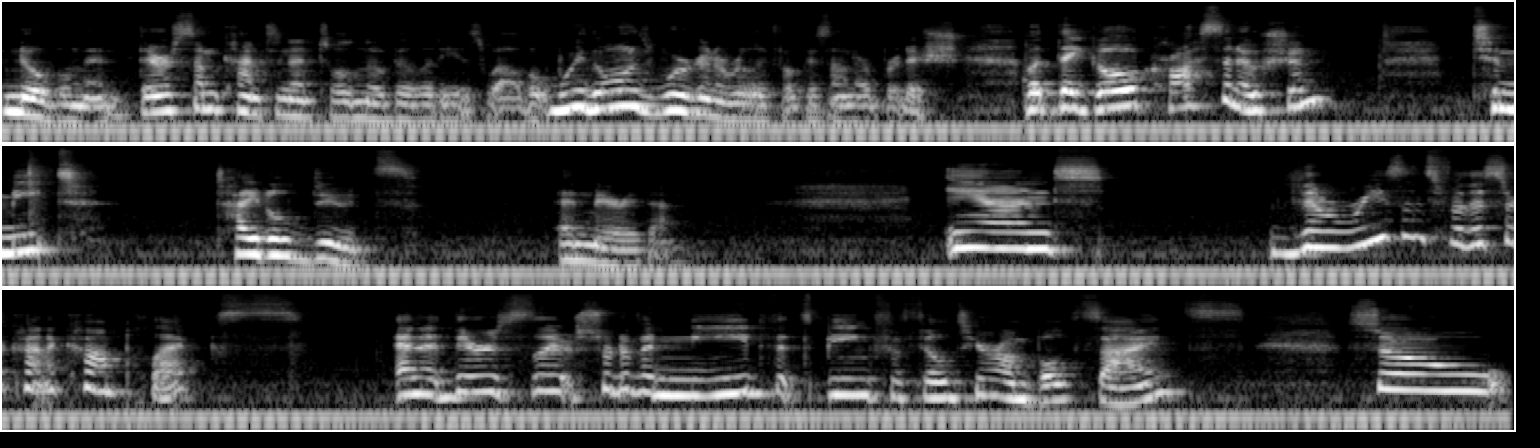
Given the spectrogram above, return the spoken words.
noblemen. There's some continental nobility as well, but we the ones we're going to really focus on are British. But they go across an ocean to meet titled dudes and marry them. And the reasons for this are kind of complex. And there's sort of a need that's being fulfilled here on both sides. So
